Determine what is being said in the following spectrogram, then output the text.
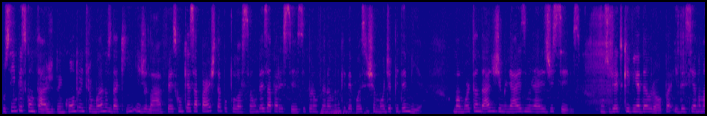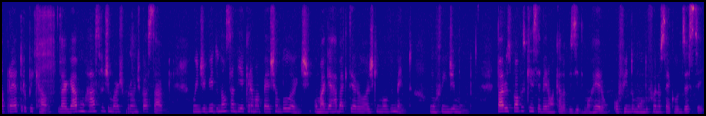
O simples contágio do encontro entre humanos daqui e de lá fez com que essa parte da população desaparecesse por um fenômeno que depois se chamou de epidemia. Uma mortandade de milhares e milhares de seres. Um sujeito que vinha da Europa e descia numa praia tropical, largava um rastro de morte por onde passava. O indivíduo não sabia que era uma peste ambulante, uma guerra bacteriológica em movimento, um fim de mundo. Para os povos que receberam aquela visita e morreram, o fim do mundo foi no século XVI.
